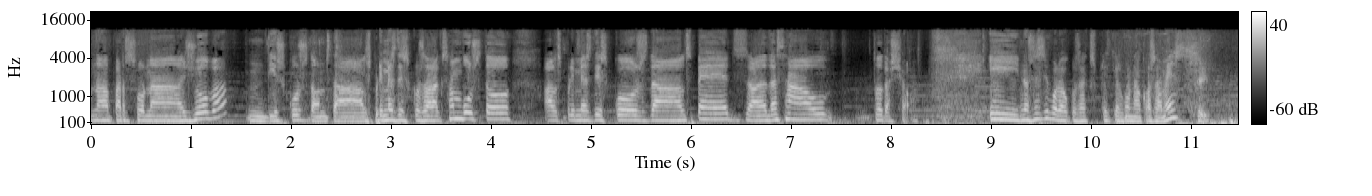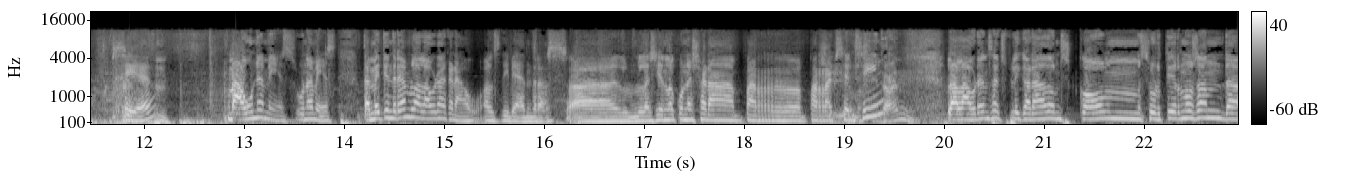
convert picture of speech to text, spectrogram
una persona jove, mm, discos doncs, dels primers discos d'Alexandre Busto, els primers discos dels Pets, eh, de Sau, tot això. I no sé si voleu que us expliqui alguna cosa més. Sí. Sí, eh? Va, una més, una més. També tindrem la Laura Grau els divendres. Uh, la gent la coneixerà per, per RAC Sí, home, 105. i tant. La Laura ens explicarà doncs, com sortir-nos-en de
